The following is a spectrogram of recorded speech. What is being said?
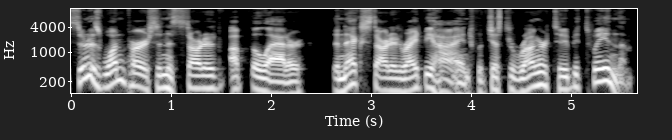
As soon as one person had started up the ladder, the next started right behind, with just a rung or two between them.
